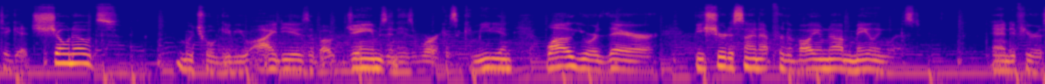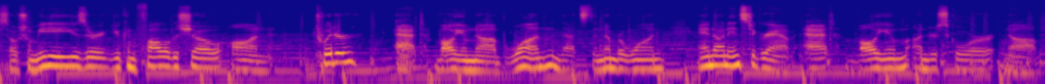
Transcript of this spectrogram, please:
to get show notes, which will give you ideas about James and his work as a comedian. While you're there, be sure to sign up for the Volume Knob mailing list. And if you're a social media user, you can follow the show on Twitter at Volume Knob 1, that's the number one, and on Instagram at volume underscore knob.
